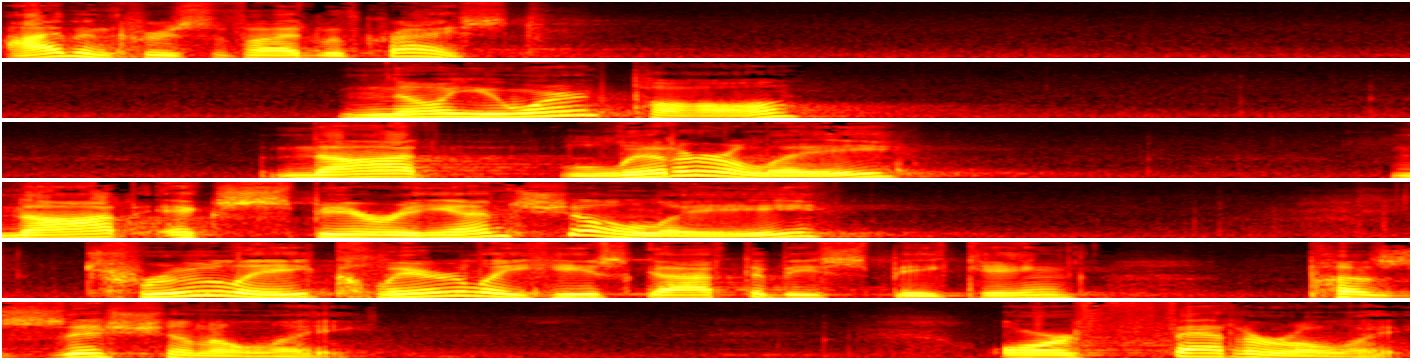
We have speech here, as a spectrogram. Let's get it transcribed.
I've been crucified with Christ. No, you weren't, Paul. Not literally, not experientially. Truly, clearly, he's got to be speaking positionally or federally.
